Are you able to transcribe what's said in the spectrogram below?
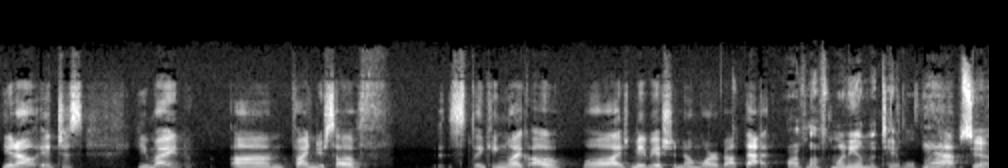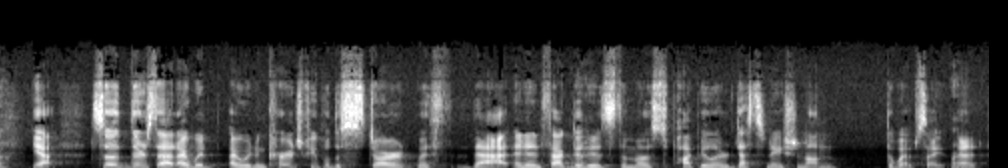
You know, it just you might um, find yourself thinking like, oh, well, I, maybe I should know more about that. Oh, I've left money on the table, perhaps. Yeah. Yeah. So there's that. I would I would encourage people to start with that. And in fact, it Right. is the most popular destination on the website Right. at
